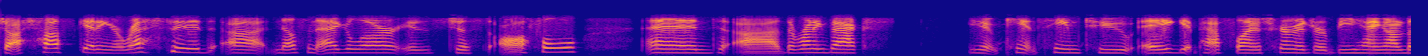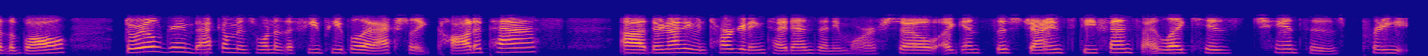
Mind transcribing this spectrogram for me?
Josh Huff getting arrested, uh, Nelson Agholor is just awful, and uh, the running backs, you know, can't seem to a get past the line of scrimmage or b hang on to the ball. Dorial Green Beckham is one of the few people that actually caught a pass. Uh, they're not even targeting tight ends anymore. So against this Giants defense, I like his chances pretty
